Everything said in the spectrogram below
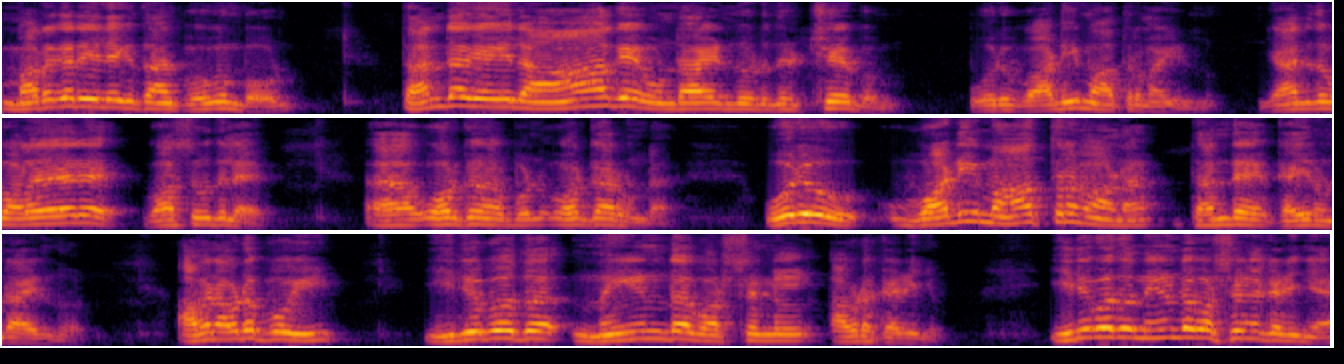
മറുകരയിലേക്ക് താൻ പോകുമ്പോൾ തന്റെ കയ്യിൽ ആകെ ഉണ്ടായിരുന്ന ഒരു നിക്ഷേപം ഒരു വടി മാത്രമായിരുന്നു. ഞാനിത് വളരെ വാസ്തവത്തിലെ ഓർക്ക ഓർക്കാറുണ്ട്. ഒരു വടി മാത്രമാണ് തന്റെ കയ്യിലുണ്ടായിരുന്നത്. അവൻ അവിടെ പോയി ഇരുപത് നീണ്ട വർഷങ്ങൾ അവിടെ കഴിഞ്ഞു. ഇരുപത് നീണ്ട വർഷങ്ങൾ കഴിഞ്ഞ്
